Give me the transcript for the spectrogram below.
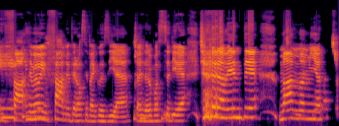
Infa- sei proprio infame però se fai così, eh. Cioè, te lo posso dire. Cioè, veramente, mamma mia. Lo faccio,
